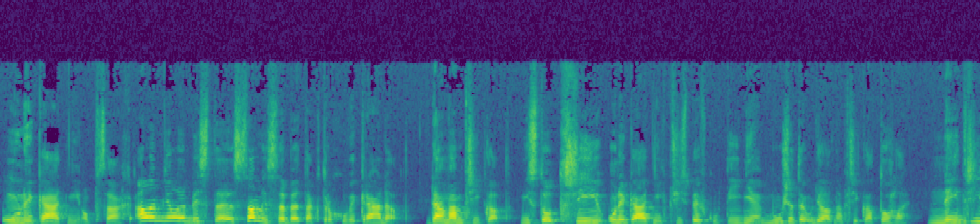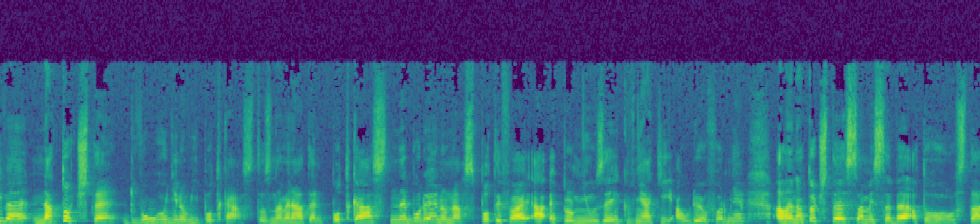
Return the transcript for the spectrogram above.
unikátní obsah, ale měli byste sami sebe tak trochu vykrádat. Dám vám příklad. Místo tří unikátních příspěvků týdně můžete udělat například tohle. Nejdříve natočte dvouhodinový podcast. To znamená, ten podcast nebude jenom na Spotify a Apple Music v nějaký audioformě, ale natočte sami sebe a toho hosta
